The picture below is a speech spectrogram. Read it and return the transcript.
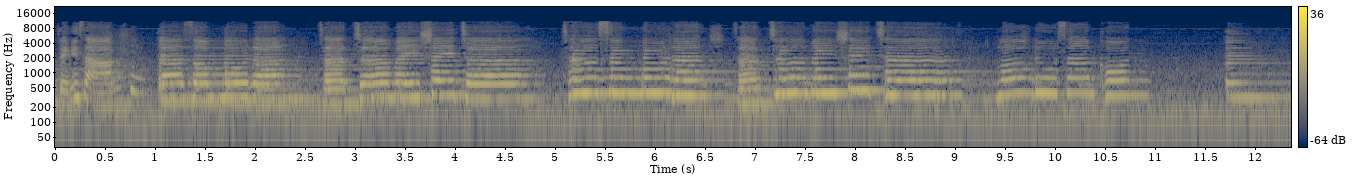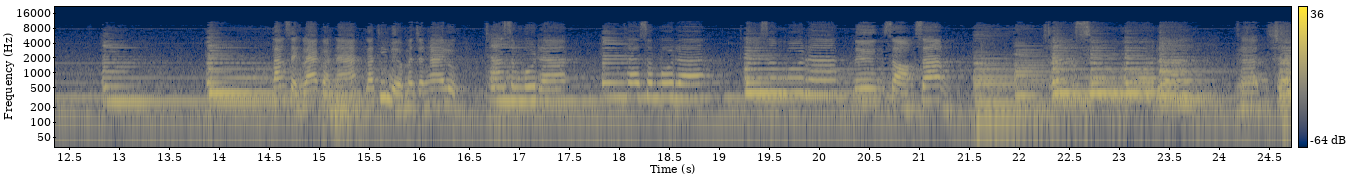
เสียงที่สามถ้าสมมุตินะถ้าเธอไม่ใช่เธอเธอสมมุตินะถ้าเธอไม่ใช่เธอลองดูสา เสียงแรกก่อนนะ แล้วที่เหลือมันจะง่ายลูกถ้าสมมุตินะถ้าสมมุตินะถ้าสมมุตินะหนึ่งสองสามถ้าสมมุตินะถ้าเธอ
